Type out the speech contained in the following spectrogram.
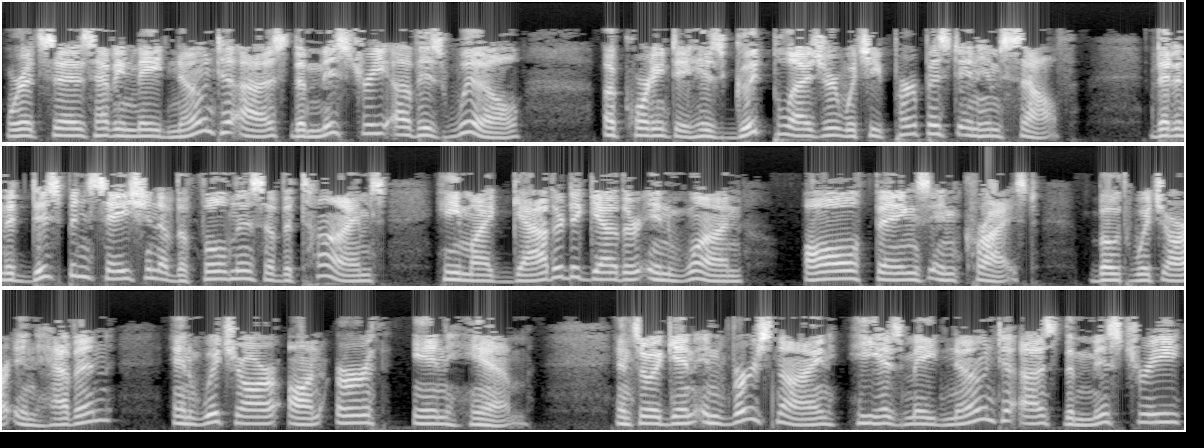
where it says, having made known to us the mystery of his will, according to his good pleasure which he purposed in himself, that in the dispensation of the fullness of the times he might gather together in one all things in Christ, both which are in heaven and which are on earth in him. And so again in verse 9, he has made known to us the mystery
